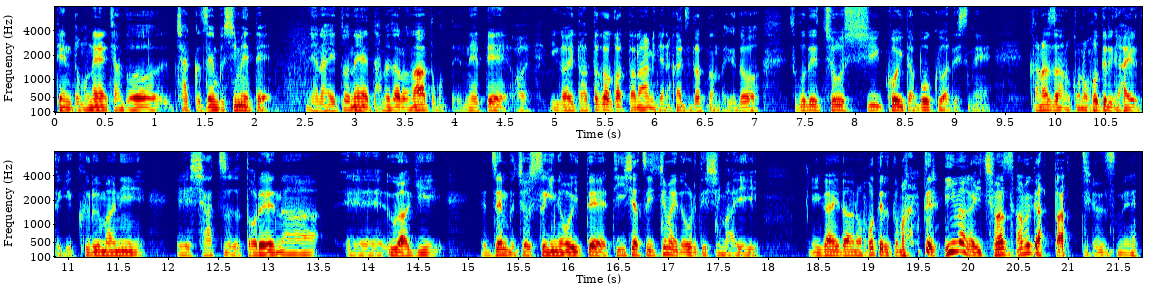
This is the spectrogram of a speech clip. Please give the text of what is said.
テントもねちゃんとチャック全部閉めて寝ないとねダメだろうなと思って寝てあ意外と暖かかったなみたいな感じだったんだけどそこで調子こいた僕はですね金沢のこのホテルに入る時車に、え、シャツトレーナー、えー、上着全部助手席に置いて T シャツ1枚で降りてしまい意外とあのホテル泊まってる今が一番寒かったっていうですね。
